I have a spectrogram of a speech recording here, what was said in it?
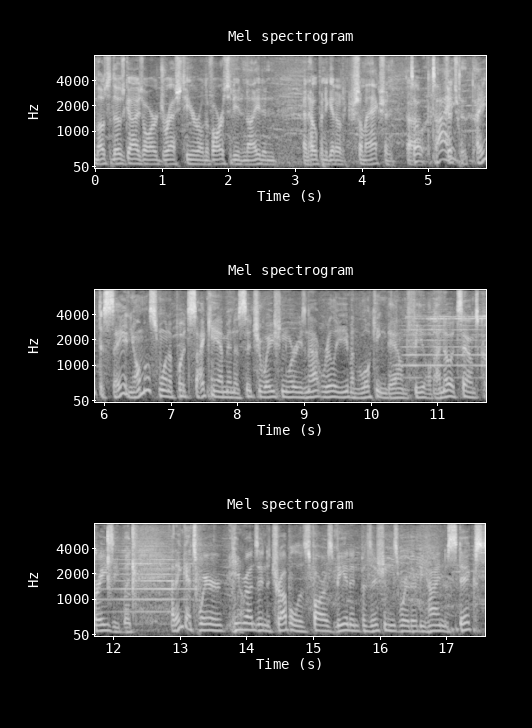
most of those guys are dressed here on the varsity tonight and, and hoping to get some action. So, Uh, so I, hate to, I hate to say it, you almost want to put Sycam in a situation where he's not really even looking downfield. I know it sounds crazy, but I think that's where he runs into trouble as far as being in positions where they're behind the sticks.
